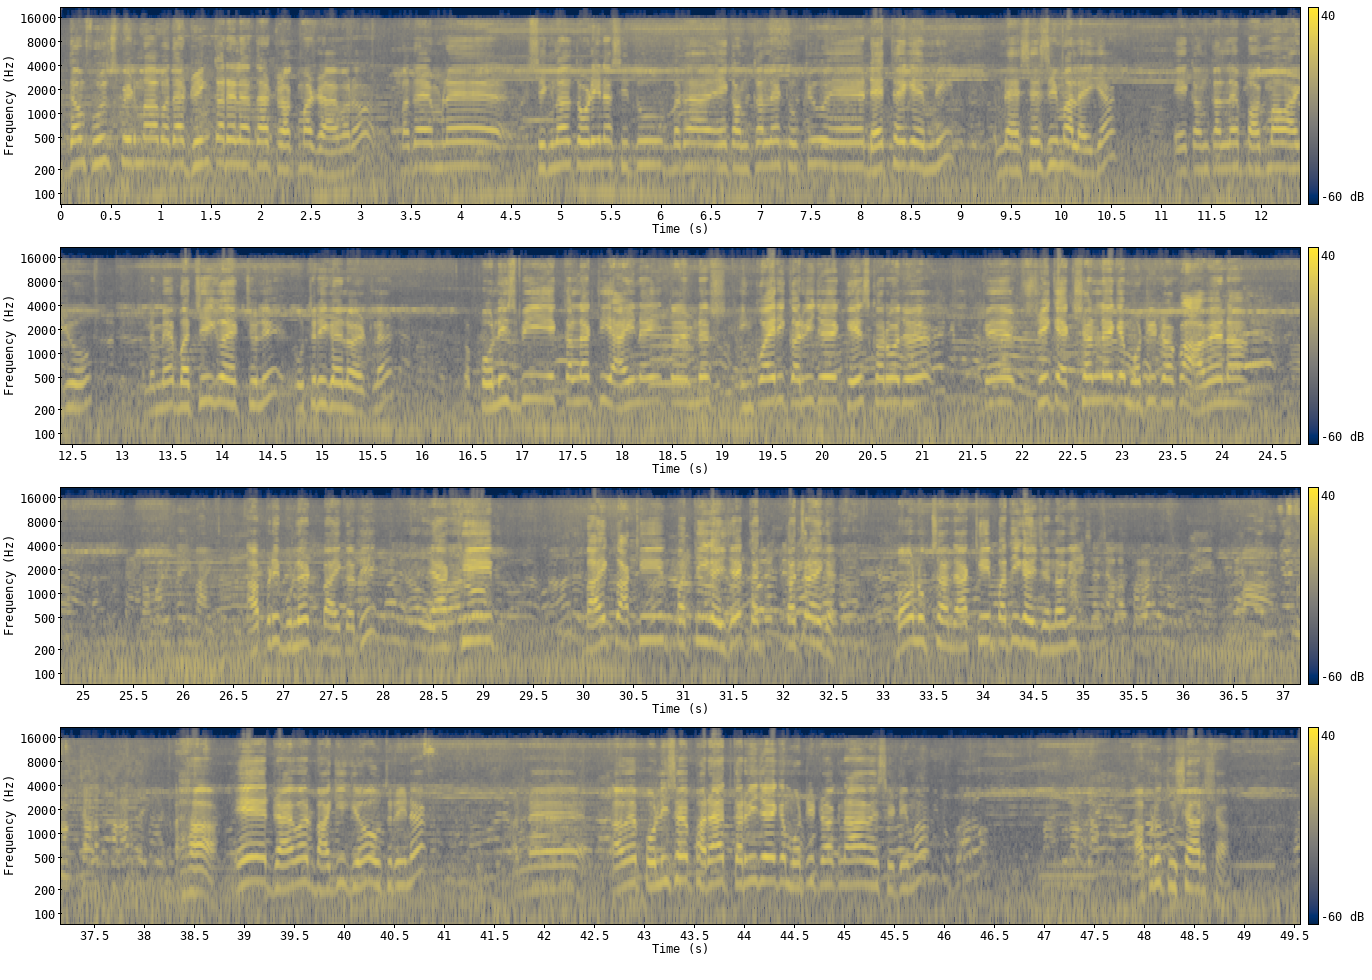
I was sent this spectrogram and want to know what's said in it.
એકદમ ફૂલ સ્પીડમાં બધા ડ્રિંક કરેલા હતા ટ્રકમાં ડ્રાઈવરો બધા એમણે સિગ્નલ તોડીને સીધું બધા એક અંકલને ઠૂક્યું એ ડેથ થઈ ગઈ એમની. એમને એસએસજીમાં લઈ ગયા. એક અંકલને પગમાં વાગ્યું. અને મેં બચી ગયો એકચ્યુઅલી ઉતરી ગયેલો એટલે. તો પોલીસ બી એક કલાકથી આવી નહીં તો એમને ઇન્ક્વાયરી કરવી જોઈએ કેસ કરવો જોઈએ કે સ્ટ્રિક એક્શન લે કે મોટી ટ્રકો આવે ના. આપણી બુલેટ બાઇક હતી. એ આખી બાઇક આખી પતી ગઈ છે કચ- કચરાઈ ગઈ. બહુ નુકસાન છે આખી પતી ગઈ છે નવી. હા એ ડ્રાઈવર ભાગી ગયો ઉતરીને. અને હવે પોલીસે ફરિયાદ કરવી જોઈએ કે મોટી ટ્રક ના આવે સિટીમાં? આપણું તુષાર શાહ.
